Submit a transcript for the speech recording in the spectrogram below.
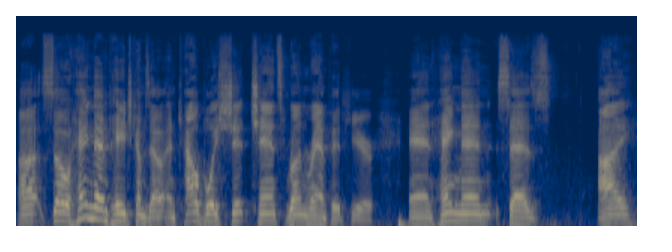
Uh, so Hangman Page comes out, and cowboy shit chants run rampant here. And Hangman says, "I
